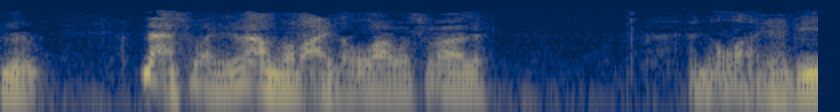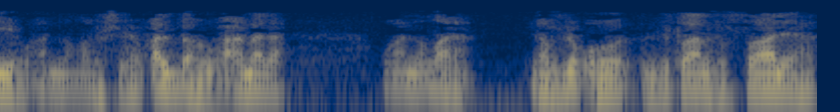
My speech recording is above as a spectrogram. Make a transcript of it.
نعم. مع سؤاله مع الضراعة إلى الله وسؤاله. أن الله يهديه وأن الله يصلح قلبه وعمله وأن الله يرزقه البطانة الصالحة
